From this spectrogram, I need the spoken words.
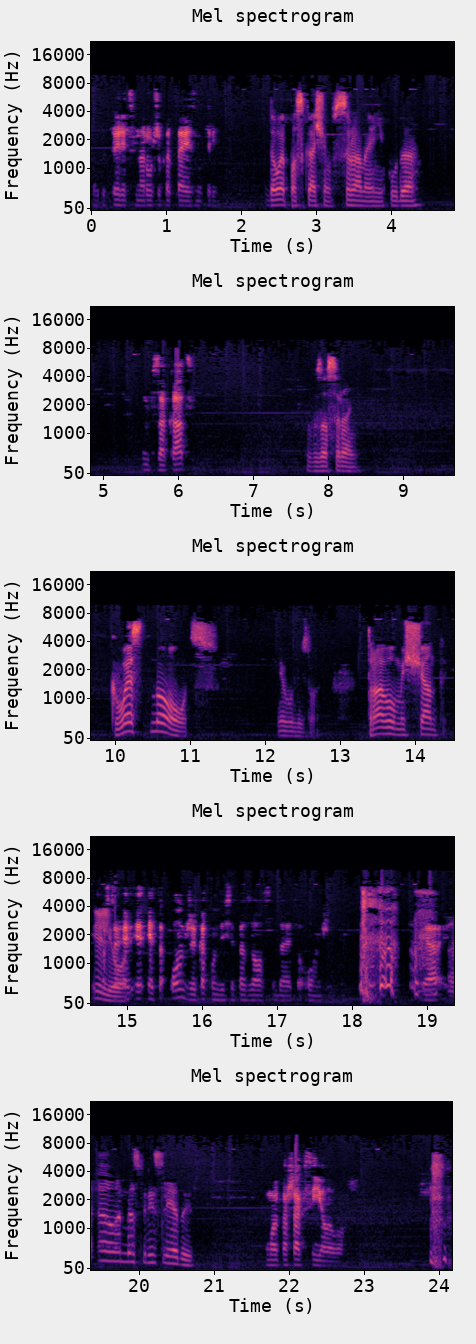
Это перец наружу, кота изнутри. Давай поскачем в сраное никуда, В закат. в засрань. Quest Notes. Я вылезла. Travel Мещант Просто Элиот. э- э- это он же, как он здесь оказался? Да, это он же. А он нас преследует. мой кошак съел его.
